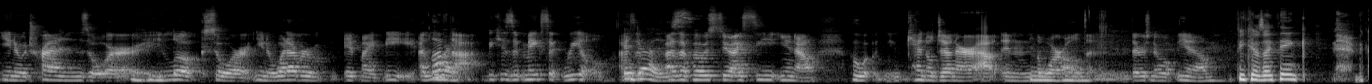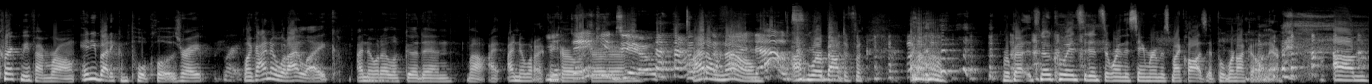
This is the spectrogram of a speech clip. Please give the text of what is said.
you know, trends or mm-hmm. looks or you know whatever it might be. I love Right. that because it makes it real. It a- does. as opposed to I see, you know, who Kendall Jenner out in the mm-hmm. world and there's no, you know, Because I think, correct me if I'm wrong. Anybody can pull clothes, right? Right. Like I know what I like. I know what I look good in. Well, I, I know what I think I look think good you in. do. I don't know. find out. Uh, We're about to. fi- we're about. It's no coincidence that we're in the same room as my closet, but we're not going there. Um,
